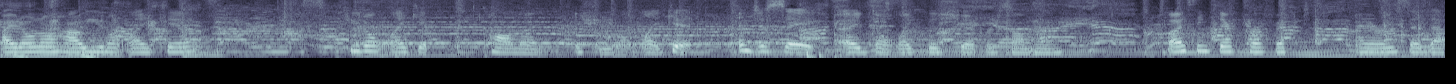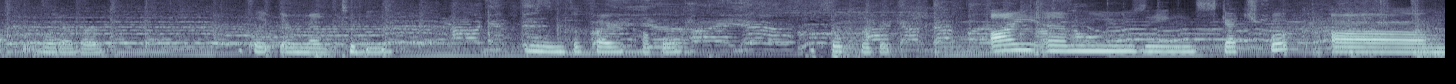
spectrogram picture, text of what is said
I don't know how you don't like it. If you don't like it, comment if you don't like it. And just say, I don't like this ship or something. But I think they're perfect. I already said that, but whatever. It's like they're meant to be. Of Fire couple. It's so perfect. I am using Sketchbook. Um,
